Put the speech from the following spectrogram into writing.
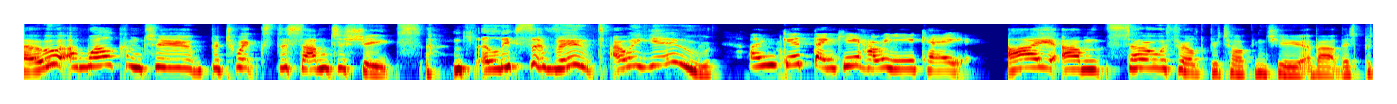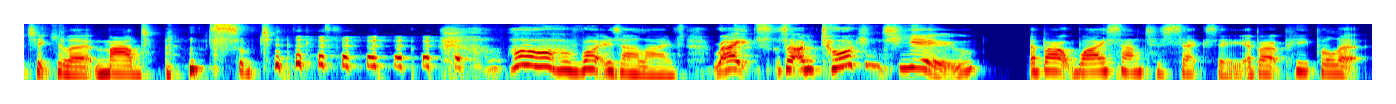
hello and welcome to Betwixt the Santa Sheets. Elesha Vooght, how are you? I'm good, thank you. How are you, Kate? I am so thrilled to be talking to you about this particular mad subject. oh, what is our lives? Right, so I'm talking to you about why Santa's sexy, about people that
